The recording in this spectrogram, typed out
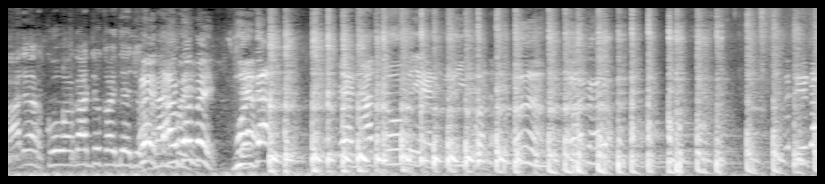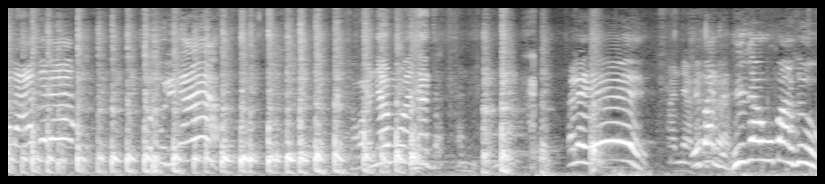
અરે હરખો વગાડજો કહી દેજો ચાલુ કર ભાઈ મોઈકા પેલા તો જવું પાછું.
